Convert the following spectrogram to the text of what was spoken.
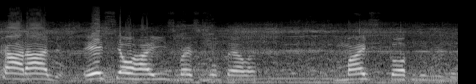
Caralho, esse é o Raiz versus montela mais top do vídeo.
